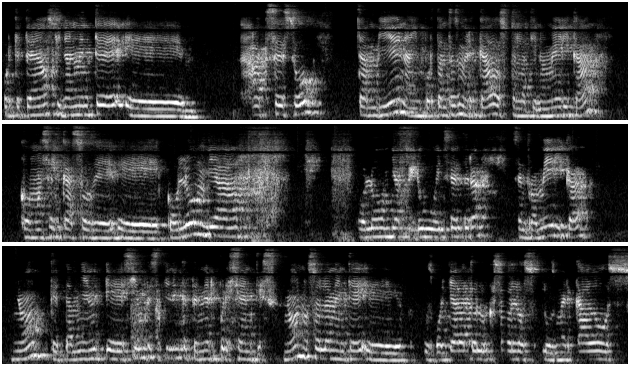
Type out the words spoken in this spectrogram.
Porque tenemos finalmente eh, acceso también a importantes mercados en Latinoamérica, como es el caso de, Colombia, Colombia, Perú, etcétera, Centroamérica, ¿no? que también eh, siempre se tienen que tener presentes, no, no solamente eh, pues voltear a todo lo que son los, los mercados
